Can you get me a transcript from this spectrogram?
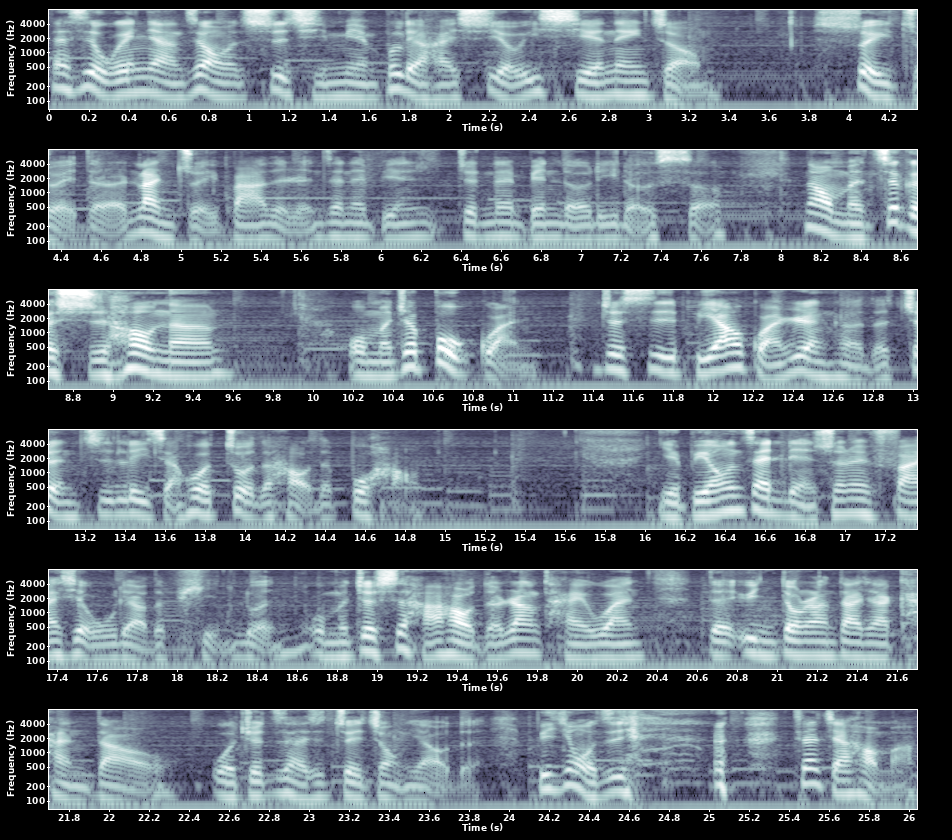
但是我跟你讲，这种事情免不了还是有一些那种碎嘴的烂嘴巴的人在那边，就那边啰里啰嗦。那我们这个时候呢，我们就不管。就是不要管任何的政治立场或做得好的不好，也不用在脸上面发一些无聊的评论。我们就是好好的让台湾的运动让大家看到，我觉得这才是最重要的。毕竟我自己 这样讲好吗？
